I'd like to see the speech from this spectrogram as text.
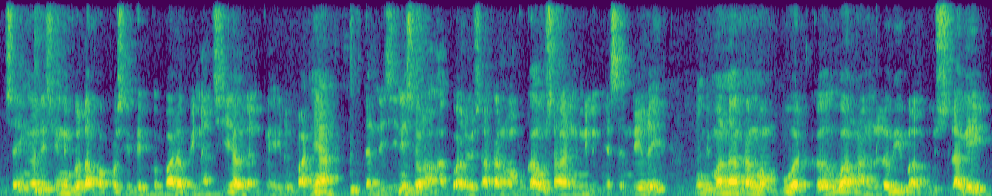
sehingga di sini berdampak positif kepada finansial dan kehidupannya. Dan di sini seorang Aquarius akan membuka usaha miliknya sendiri yang di mana akan membuat keuangan lebih bagus lagi.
